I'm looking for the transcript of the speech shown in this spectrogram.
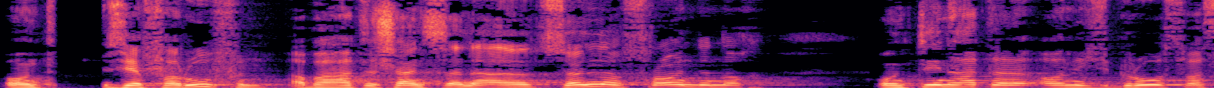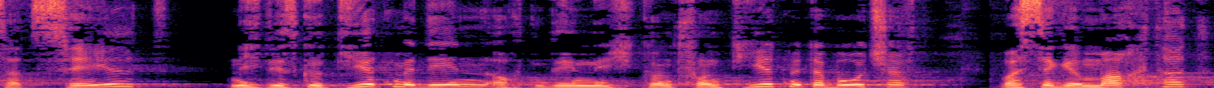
Und sehr verrufen, aber hatte scheint seine Zöllnerfreunde noch. Und den hat er auch nicht groß was erzählt, nicht diskutiert mit denen, auch den nicht konfrontiert mit der Botschaft. Was er gemacht hat,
